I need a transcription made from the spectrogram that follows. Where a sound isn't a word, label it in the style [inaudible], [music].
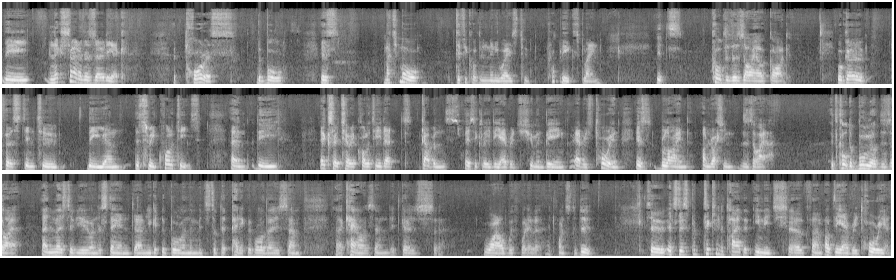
the next sign of the zodiac, the Taurus, the bull, is much more difficult in many ways to properly explain. It's called the desire of God. We'll go first into the um, the three qualities and the exoteric quality that governs basically the average human being, average Taurian, is blind, unrushing desire. It's called the bull of desire. And most of you understand um, you get the bull in the midst of that paddock with all of those um, uh, cows, and it goes uh, wild with whatever it wants to do. So it's this particular type of image of um, of the average Taurian.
